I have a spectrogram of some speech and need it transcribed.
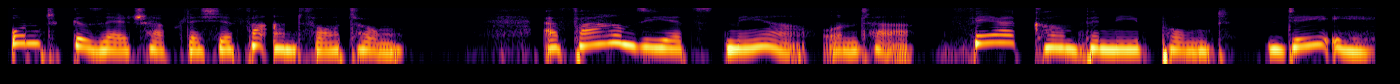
und gesellschaftliche Verantwortung. Erfahren Sie jetzt mehr unter faircompany.de.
